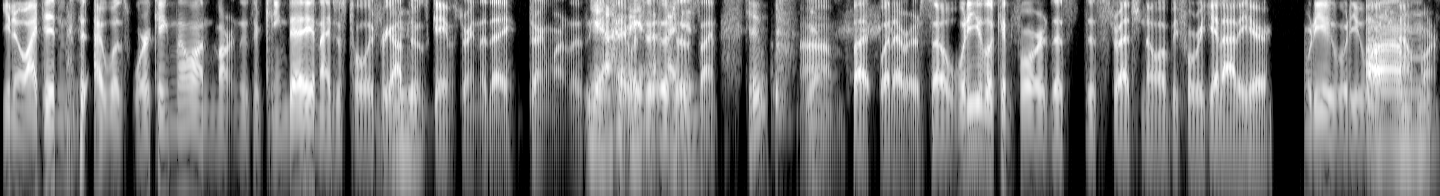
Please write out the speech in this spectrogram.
you know, I did. I was working though on Martin Luther King Day, and I just totally forgot mm-hmm. those games during the day during Martin Luther yeah, King Day, which, yeah, which is fine too. Yeah. Um, but whatever. So, what are you looking for this this stretch, Noah? Before we get out of here, what do you what do you watching um, out for?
